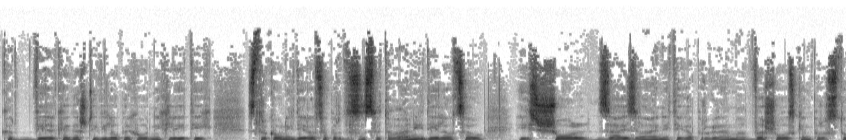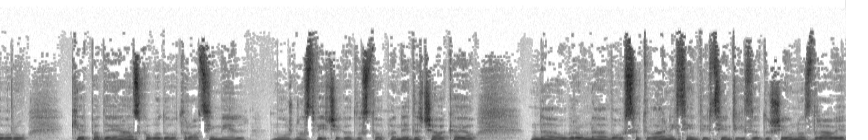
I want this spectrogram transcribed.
kar velikega števila v prihodnih letih strokovnih delavcev, predvsem svetovalnih delavcev iz šol za izvajanje tega programa v šolskem prostoru, kjer pa dejansko bodo otroci imeli možnost večjega dostopa, ne da čakajo na obravnavo v svetovalnih centrih, centrih za duševno zdravje.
